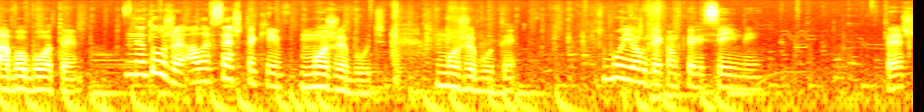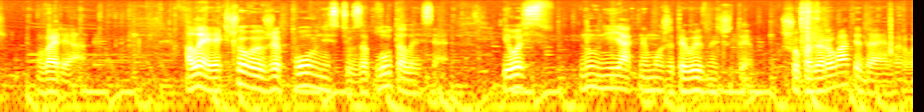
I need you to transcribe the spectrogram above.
або боти. Не дуже, але все ж таки може бути. Може бути. Буйок декомпресійний теж варіант. Але якщо ви вже повністю заплуталися і ось ну ніяк не можете визначити, що подарувати дайверу,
